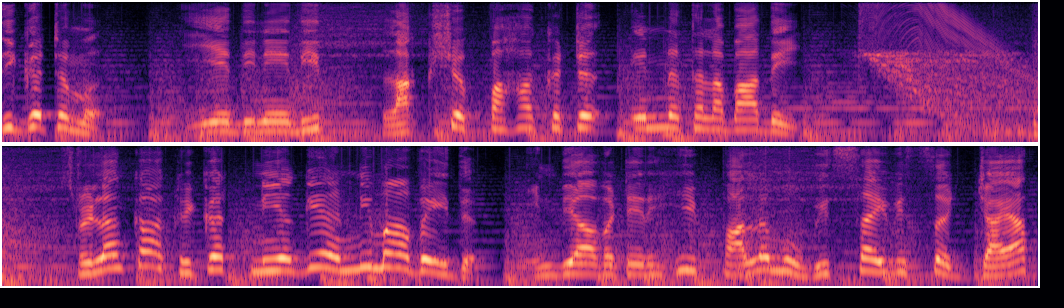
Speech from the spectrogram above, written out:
දිගටම ඒ දිනේදීත් ලක්ෂ පහකට එන්නත ලබාදෙයි. ශ්‍රී ලංකා ක්‍රිකට් නියගේ නිමාවෙයිද. ඉන්දියාවට එරෙහි පළමු විස්සයි විස්ස ජයත්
